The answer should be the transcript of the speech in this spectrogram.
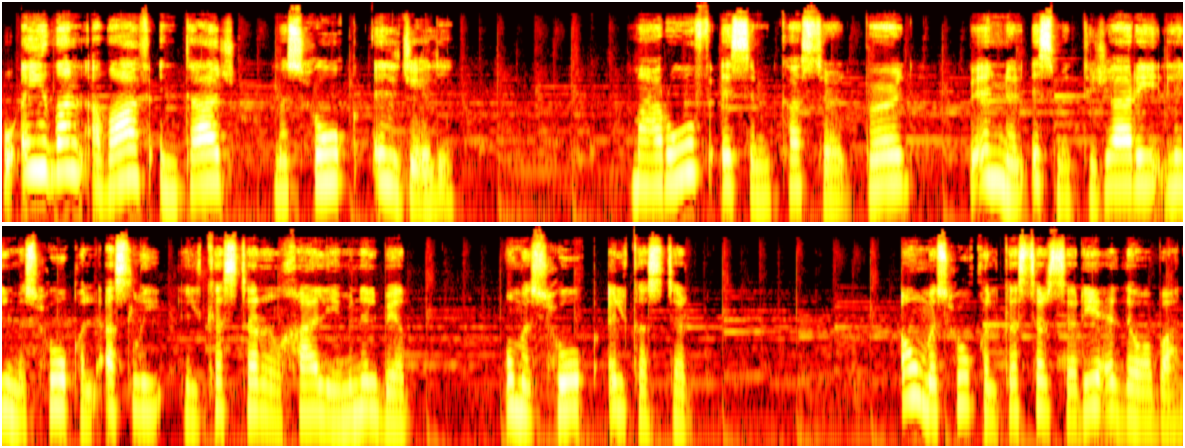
وأيضا أضاف إنتاج مسحوق الجيلي. معروف اسم كاسترد بيرد بأنه الاسم التجاري للمسحوق الأصلي للكستر الخالي من البيض ومسحوق الكستر أو مسحوق الكستر سريع الذوبان.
